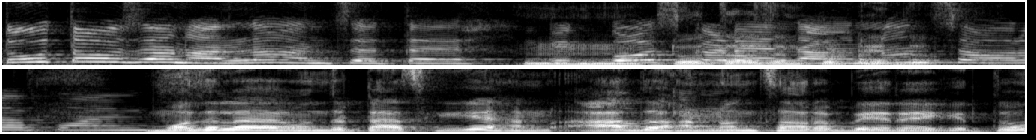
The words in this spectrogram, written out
ಟೂ ತೌಸಂಡ್ ಅಲ್ಲ ಅನ್ಸತ್ತೆ. ಬಿಗ್ ಬಾಸ್ ಕಡೆಯಿಂದ. ಹನ್ನೊಂದು ಸಾವಿರ ಪಾಯಿಂಟ್ ಮೊದಲ ಒಂದು ಟಾಸ್ಕ್ಗೆ ಅದು ಹನ್ನೊಂದು ಸಾವಿರ ಬೇರೆ ಆಗಿತ್ತು.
